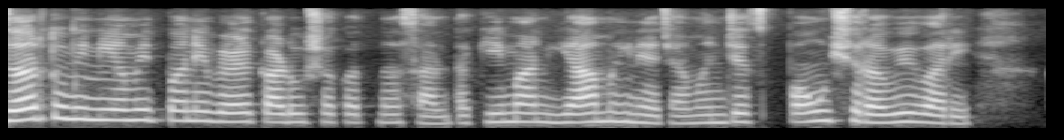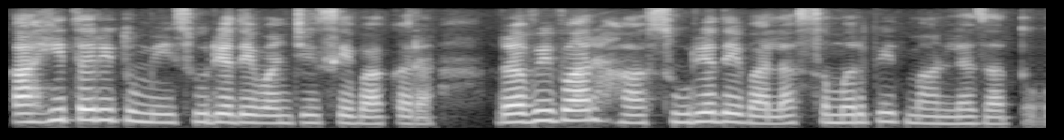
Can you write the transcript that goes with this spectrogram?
जर तुम्ही नियमितपणे वेळ काढू शकत नसाल तर किमान या महिन्याच्या म्हणजेच पौष रविवारी काहीतरी तुम्ही सूर्यदेवांची सेवा करा. रविवार हा सूर्यदेवाला समर्पित मानला जातो.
